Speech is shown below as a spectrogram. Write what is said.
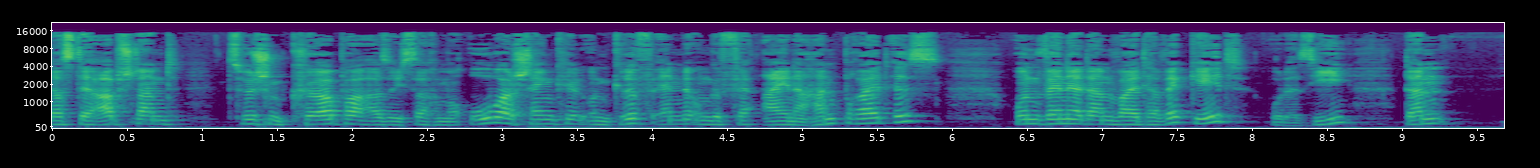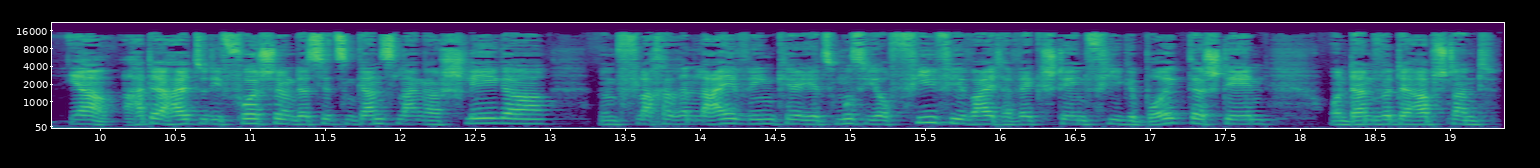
dass der Abstand zwischen Körper, also ich sage immer Oberschenkel und Griffende ungefähr eine Handbreit ist. Und wenn er dann weiter weggeht, oder sie, dann ja, hat er halt so die Vorstellung, dass jetzt ein ganz langer Schläger, einem flacheren Leihwinkel. Jetzt muss ich auch viel, viel weiter wegstehen, viel gebeugter stehen. Und dann wird der Abstand,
